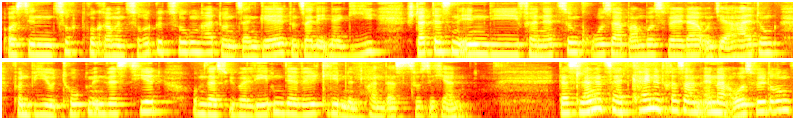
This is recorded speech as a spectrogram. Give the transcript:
aus den Zuchtprogrammen zurückgezogen hat und sein Geld und seine Energie stattdessen in die Vernetzung großer Bambuswälder und die Erhaltung von Biotopen investiert, um das Überleben der wildlebenden Pandas zu sichern. Dass lange Zeit kein Interesse an einer Auswilderung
